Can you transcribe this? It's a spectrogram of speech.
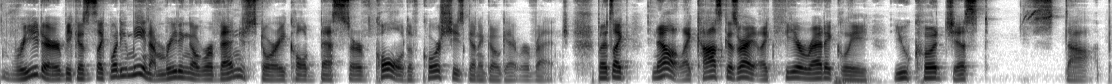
reader because it's like, what do you mean? I'm reading a revenge story called Best Served Cold. Of course she's gonna go get revenge. But it's like, no, like Cosca's right. Like theoretically, you could just stop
